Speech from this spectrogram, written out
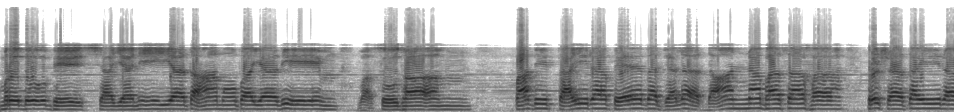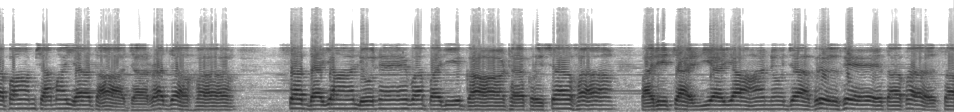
मृदुभिशयनीयतामुपयदीं वसुधाम् पतितैरपेदजलदान्नभसः पृषतैरपां शमयता च रजः स दयालुनेव परिगाढकृशः परिचर्ययानुजगृहे तपसा।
